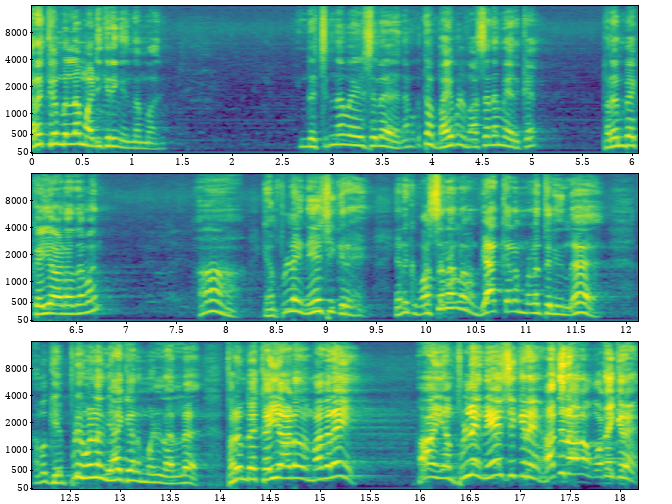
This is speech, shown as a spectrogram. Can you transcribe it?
இறக்கம் இல்லாமல் அடிக்கிறீங்க இந்த மாதிரி. இந்த சின்ன வயசுல நமக்கு தான் பைபிள் வசனமே இருக்க. பிறம்பே கையாடாதவன். ஆ என் பிள்ளை நேசிக்கிறேன். எனக்கு வசனம்லாம் வியாக்கியானம் பண்ண தெரியல நமக்கு எப்படி வேணாலும் வியாக்கியானம் பண்ணலாம்ல. பிறம்பே கையாடாத மகனே ஆ என் பிள்ளை நேசிக்கிறேன் அதனால உதைக்கிறேன்.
